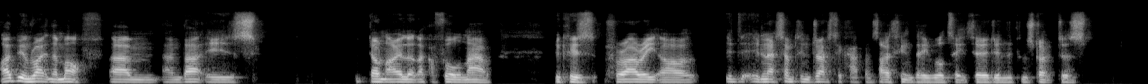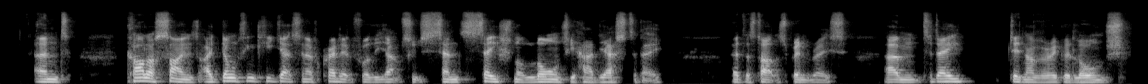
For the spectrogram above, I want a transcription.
I've been writing them off, um, and that is don't I look like a fool now? Because Ferrari are, unless something drastic happens, I think they will take third in the constructors. And Carlos Sainz, I don't think he gets enough credit for the absolute sensational launch he had yesterday at the start of the sprint race. Um, today didn't have a very good launch,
